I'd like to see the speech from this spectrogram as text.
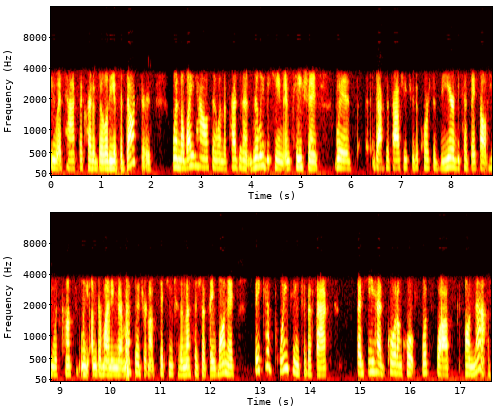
to attack the credibility of the doctors when the White House and when the president really became impatient with Dr. Fauci through the course of the year because they felt he was constantly undermining their message or not sticking to the message that they wanted, they kept pointing to the fact that he had quote unquote flip flopped on masks.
